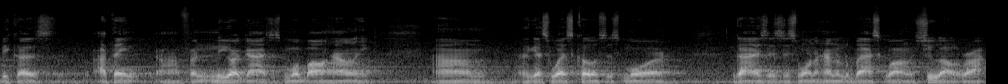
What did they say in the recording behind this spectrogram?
because I think uh, for New York guys it's more ball handling. Um, I guess West Coast is more guys that just want to handle the basketball and shoot all the rock.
